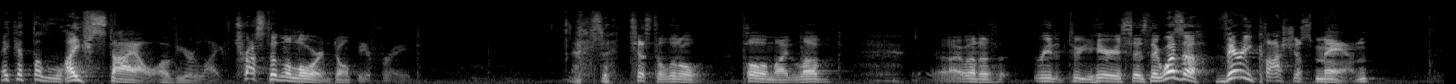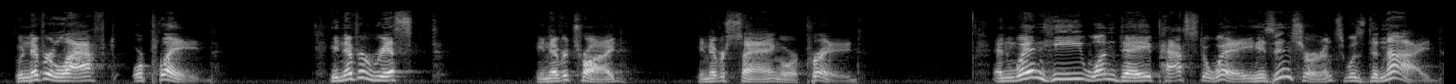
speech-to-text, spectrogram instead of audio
Make it the lifestyle of your life. Trust in the Lord. Don't be afraid. It's just a little poem I loved. I want to read it to you here. It says, There was a very cautious man who never laughed or played. He never risked. He never tried. He never sang or prayed. And when he one day passed away, his insurance was denied.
